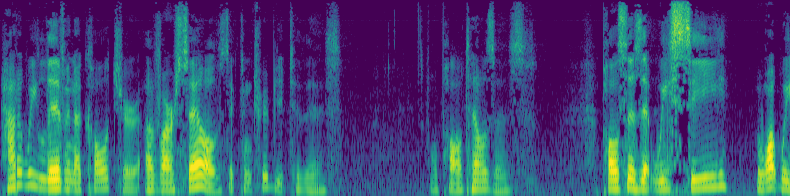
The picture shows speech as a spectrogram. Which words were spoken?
How do we live in a culture of ourselves that contribute to this? Well, Paul tells us. Paul says that we see, what we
